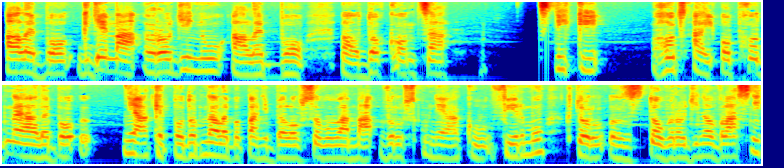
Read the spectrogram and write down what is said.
alebo kde má rodinu, alebo e, dokonca styky hoc aj obchodné alebo nejaké podobné, lebo pani Belovsovová má v Rusku nejakú firmu, ktorú s tou rodinou vlastní.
